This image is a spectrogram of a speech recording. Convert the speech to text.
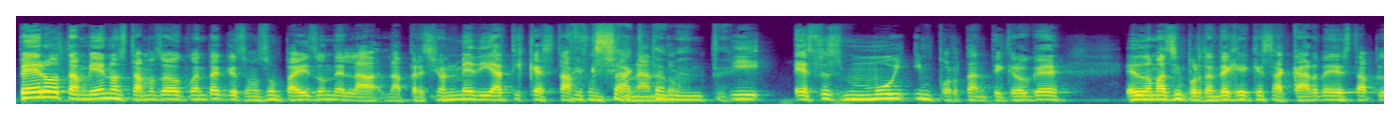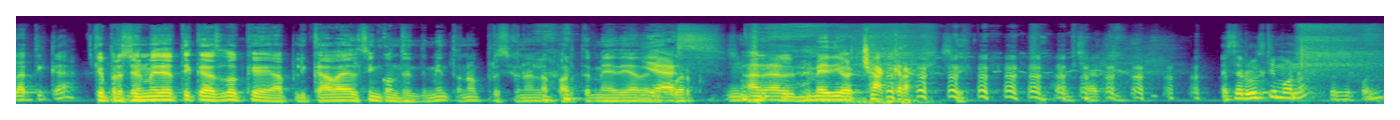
Pero también nos estamos dando cuenta que somos un país donde la, la presión mediática está funcionando. Exactamente. Y eso es muy importante. Y creo que es lo más importante que hay que sacar de esta plática. Que presión mediática es lo que aplicaba él sin consentimiento, ¿no? Presión en la parte media del Yes, cuerpo. al- al medio chakra. Es el último, ¿no? Se supone.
